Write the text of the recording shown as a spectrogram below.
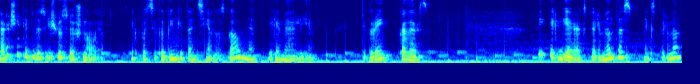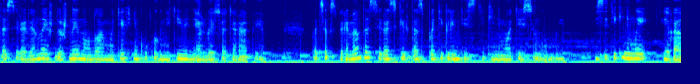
Peršykit vis iš viso iš naujo ir pasikabinkit ant sienos, gal net remelyje. Tikrai pravers. Tai irgi yra eksperimentas. Eksperimentas yra viena iš dažnai naudojamų technikų kognityvinė elgesio terapija. Pats eksperimentas yra skirtas patikrinti įsitikinimo teisingumui. Įsitikinimai yra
